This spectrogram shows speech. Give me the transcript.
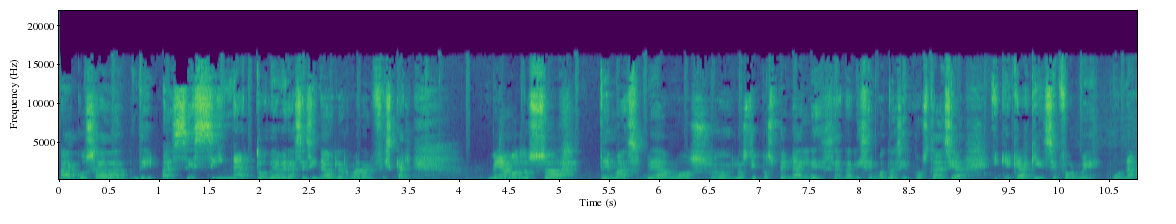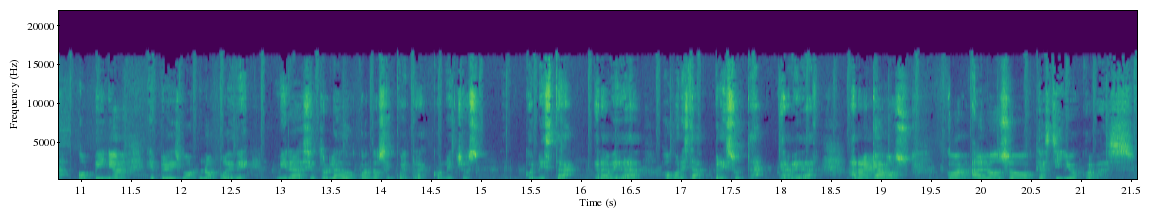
acusada de asesinato, de haber asesinado al hermano del fiscal. Veamos los uh, temas, veamos uh, los tipos penales, analicemos la circunstancia y que cada quien se forme una opinión. El periodismo no puede mirar hacia otro lado cuando se encuentra con hechos con esta gravedad o con esta presunta gravedad. Arrancamos con Alonso Castillo Cuevas.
